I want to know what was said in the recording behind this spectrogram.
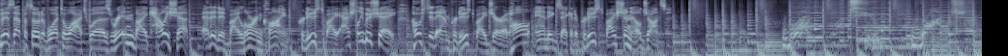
This episode of What to Watch was written by Callie Shep, edited by Lauren Klein, produced by Ashley Boucher, hosted and produced by Jared Hall, and executive produced by Chanel Johnson. What to watch?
